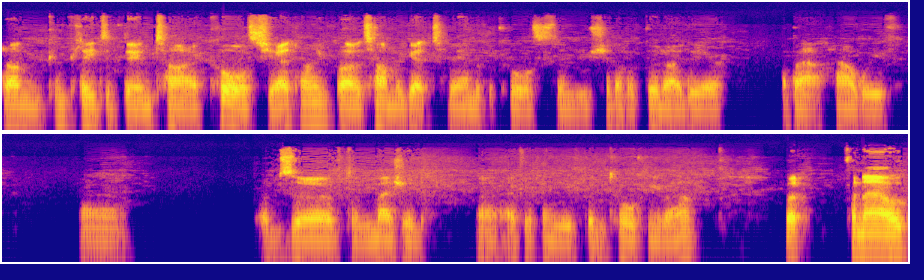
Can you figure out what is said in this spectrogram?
done completed the entire course yet. I think by the time we get to the end of the course, then you should have a good idea about how we've uh, observed and measured uh, everything we've been talking about. But for now,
